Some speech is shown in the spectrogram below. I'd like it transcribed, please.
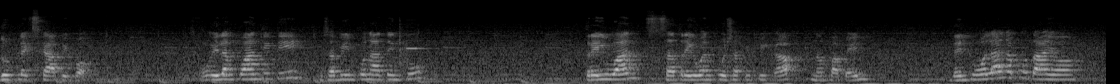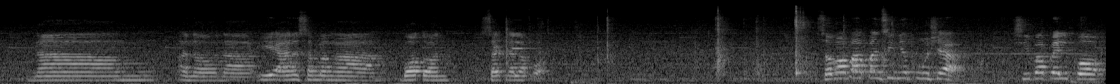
duplex copy po. Kung ilang quantity, sabihin po natin 2. Tray 1, sa tray 1 po siya pipick up ng papel. Then kung wala na po tayo ng ano na iano sa mga button, start na lang po. So mapapansin niyo po siya. Si papel po,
